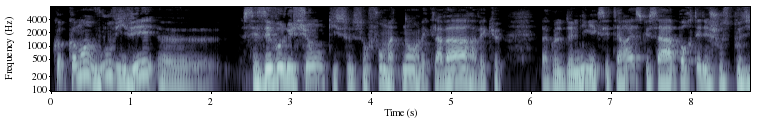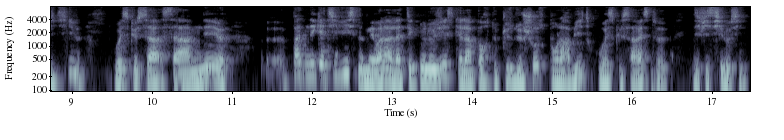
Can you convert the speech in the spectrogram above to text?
comment vous vivez euh, ces évolutions qui se font maintenant avec la VAR, avec euh, la Golden League, etc. Est-ce que ça a apporté des choses positives? Ou est-ce que ça, ça a amené euh, pas de négativisme, mais voilà, la technologie, est-ce qu'elle apporte plus de choses pour l'arbitre? Ou est-ce que ça reste difficile aussi?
